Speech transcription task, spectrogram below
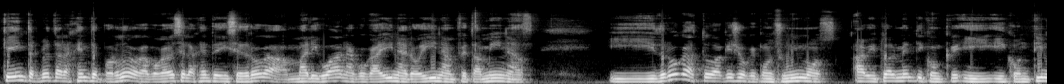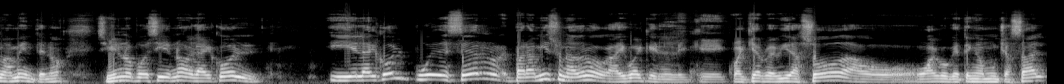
¿Qué interpreta la gente por droga? Porque a veces la gente dice droga, marihuana, cocaína, heroína, anfetaminas. Y drogas, todo aquello que consumimos habitualmente y, continuamente, ¿no? Si bien uno puede decir, no, el alcohol Y el alcohol puede ser, para mí es una droga, igual que, cualquier bebida soda o, algo que tenga mucha sal.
